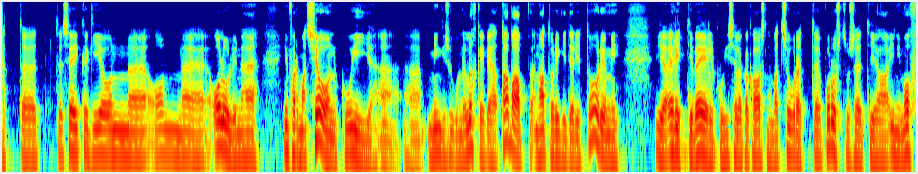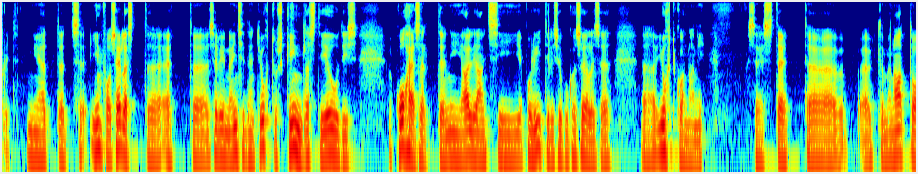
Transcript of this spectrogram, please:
et, et see ikkagi on, on äh, oluline informatsioon, kui mingisugune lõhkekeha tabab NATO riigi territooriumi ja eriti veel, kui sellega kaasnevad suured purustused ja inimohvrid. nii et, et see info sellest, et äh, selline intsident juhtus, kindlasti jõudis koheselt nii alliansi poliitilise kui ka sõjalise äh, juhtkonnani. sest et äh, ütleme, NATO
